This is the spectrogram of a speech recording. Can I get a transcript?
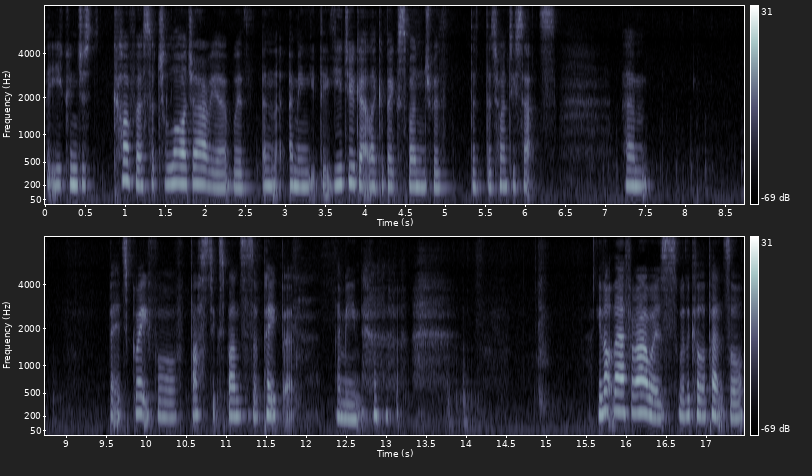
that you can just cover such a large area with, and I mean, you do get like a big sponge with the, the 20 sets. Um, but it's great for vast expanses of paper. I mean, you're not there for hours with a colour pencil.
